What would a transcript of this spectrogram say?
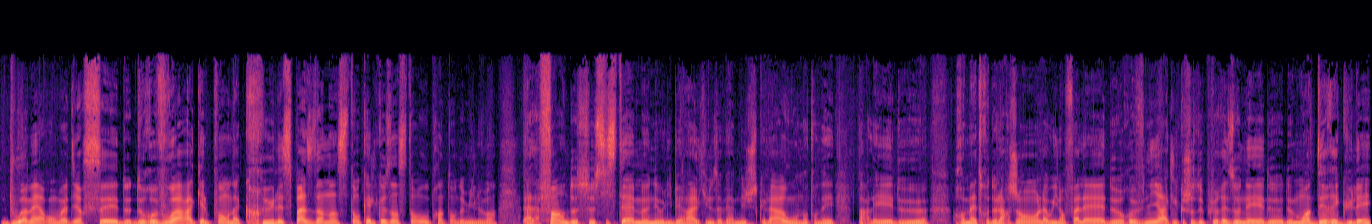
doux amer, on va dire, c'est de, revoir à quel point on a cru l'espace d'un instant, quelques instants au printemps 2020, à la fin de ce système néolibéral qui nous avait amené jusque-là, où on entendait parler de remettre de l'argent là où il en fallait, de revenir à quelque chose de plus raisonné, de, moins dérégulé,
